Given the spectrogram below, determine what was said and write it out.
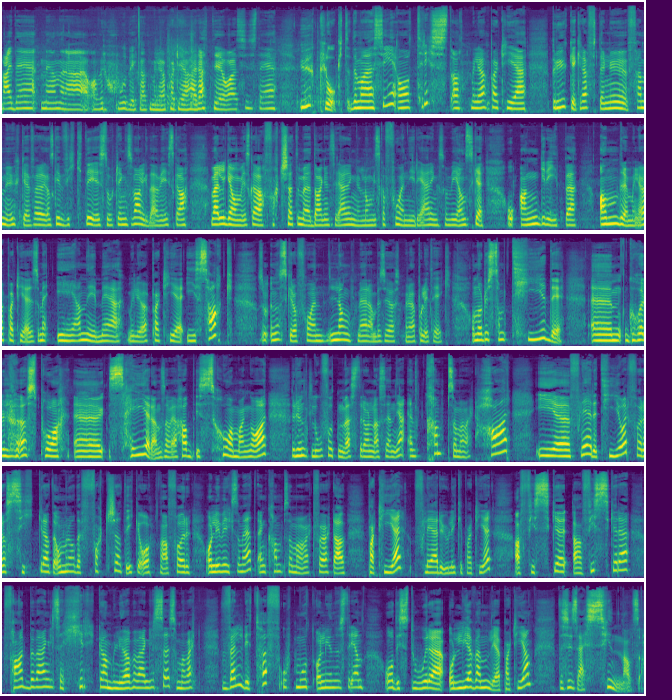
Nei, det mener jeg overhodet ikke at Miljøpartiet har rett i, og jeg syns det er uklokt, det må jeg si, og trist at Miljøpartiet bruker krefter nå fem uker før et ganske viktig stortingsvalg, der vi skal velge om vi skal fortsette med dagens regjering, eller om vi skal få en ny regjering som vi ønsker, og angripe andre miljøpartier som er enig med Miljøpartiet i sak, som ønsker å få en langt mer ambisiøs miljøpolitikk. Og når du samtidig eh, går løs på eh, seieren som vi har hatt i så mange år rundt Lofoten, Vesterålen og Senja, en kamp som har vært hard i eh, flere tiår for å sikre at det området fortsatt ikke åpna for oljevirksomhet, en kamp som har vært ført av partier, flere ulike partier, av, fisker, av fiskere, fag fagbevegelse, kirka, miljøbevegelse, som har vært veldig tøff opp mot oljeindustrien og de store oljevennlige partiene. Det syns jeg er synd, altså.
